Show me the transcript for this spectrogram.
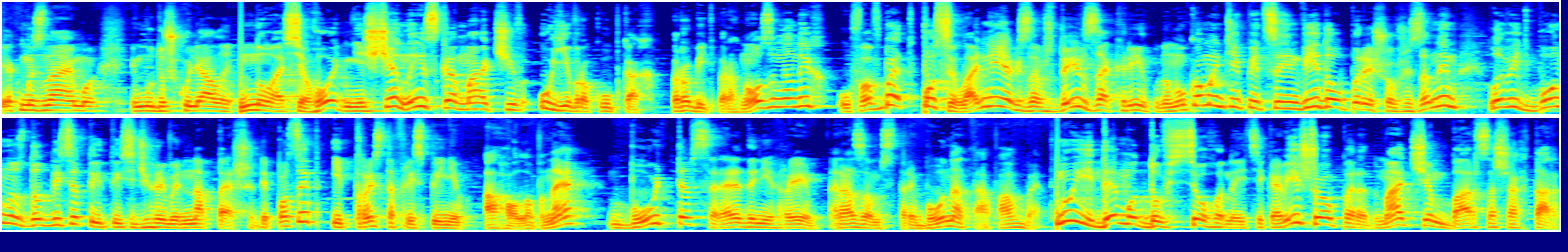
як ми знаємо, йому дошкуляли. Ну а сьогодні ще низка матчів у Єврокубках. Робіть прогнози на них у Фавбет. Посилання, як завжди, в закріпленому коменті під цим відео. Перейшовши за ним, ловіть бонус до 10 тисяч гривень на перший депозит і 300 фріспінів. А головне, будьте всередині гри разом з трибуна та Фавбет. Ну і йдемо до всього найцікавішого перед матчем Барса Шахтар.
